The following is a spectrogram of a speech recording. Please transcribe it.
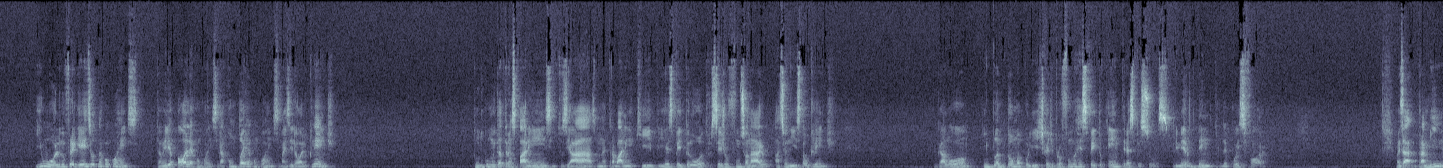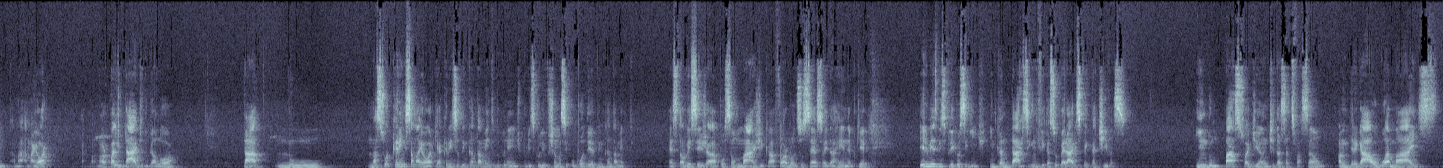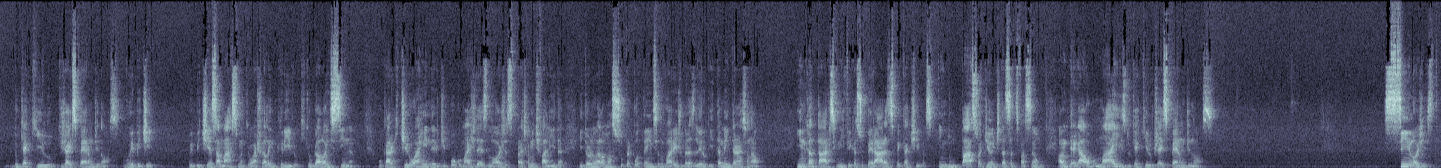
e um olho no freguês e outro na concorrência. Então ele olha a concorrência, ele acompanha a concorrência, mas ele olha o cliente. Tudo com muita transparência, entusiasmo, né? trabalho em equipe e respeito pelo outro, seja o funcionário, acionista ou cliente. O Galô implantou uma política de profundo respeito entre as pessoas, primeiro dentro, depois fora. Mas para mim, a, maior, a maior qualidade do Galó está no na sua crença maior, que é a crença do encantamento do cliente. Por isso que o livro chama-se O Poder do Encantamento. Essa talvez seja a poção mágica, a fórmula de sucesso aí da Renner, porque ele mesmo explica o seguinte: encantar significa superar expectativas, indo um passo adiante da satisfação ao entregar algo a mais do que aquilo que já esperam de nós. Vou repetir. Vou repetir essa máxima que eu acho ela incrível. O que, que o Galó ensina? O cara que tirou a Renner de pouco mais de 10 lojas, praticamente falida, e tornou ela uma superpotência no varejo brasileiro e também internacional. Encantar significa superar as expectativas, indo um passo adiante da satisfação ao entregar algo mais do que aquilo que já esperam de nós. Sim, lojista.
